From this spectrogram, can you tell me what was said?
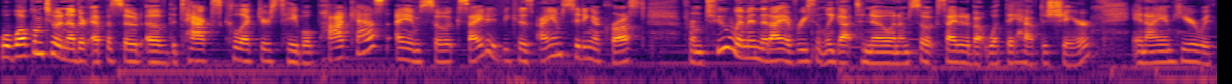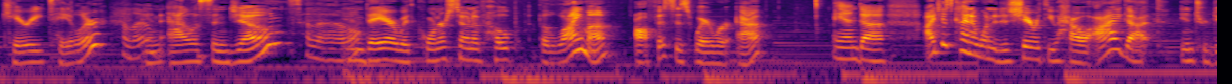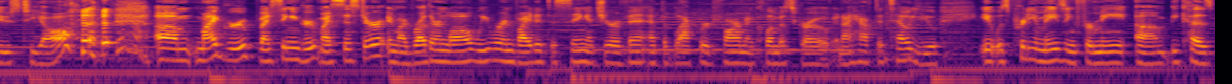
Well, welcome to another episode of the Tax Collectors Table podcast. I am so excited because I am sitting across from two women that I have recently got to know, and I'm so excited about what they have to share. And I am here with Carrie Taylor Hello. and Allison Jones. Hello. And they are with Cornerstone of Hope. The Lima office is where we're at. And uh, I just kind of wanted to share with you how I got introduced to y'all. um, my group, my singing group, my sister and my brother in law, we were invited to sing at your event at the Blackbird Farm in Columbus Grove. And I have to tell you, it was pretty amazing for me um, because.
